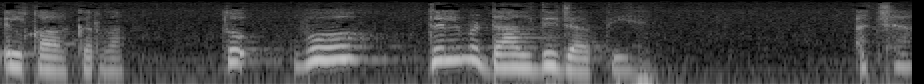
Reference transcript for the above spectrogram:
القاع کرنا۔ تو وہ دل میں ڈال دی جاتی ہے۔ اچھا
